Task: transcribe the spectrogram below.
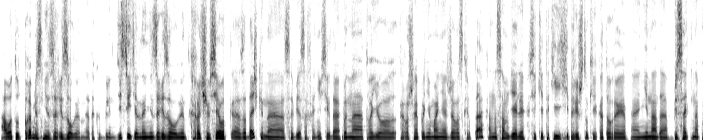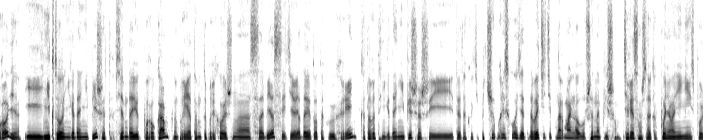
а вот тут промис не зарезолвен. Я такой, блин, действительно не зарезолвен. Короче, все вот э, задачки на собесах, они всегда бы на твое хорошее понимание JavaScript, а на самом деле всякие такие хитрые штуки, которые э, не надо писать на проде, и никто никогда не пишет, всем дают по рукам, но при этом ты приходишь на собес, и тебе дают вот такую хрень, которую ты никогда не пишешь, и ты такой, типа, что происходит? Давайте, типа, нормально лучше напишем. Интересно, что я как понял, они не используют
